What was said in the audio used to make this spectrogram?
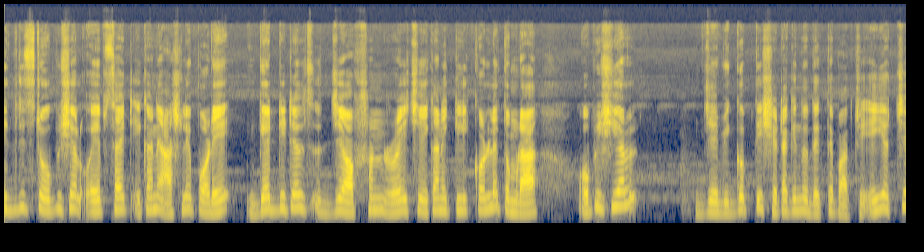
নির্দিষ্ট অফিসিয়াল ওয়েবসাইট এখানে আসলে পরে গেট ডিটেলস যে অপশন রয়েছে, এখানে ক্লিক করলে তোমরা অফিসিয়াল যে বিজ্ঞপ্তি, সেটা কিন্তু দেখতে পাচ্ছি। এই হচ্ছে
